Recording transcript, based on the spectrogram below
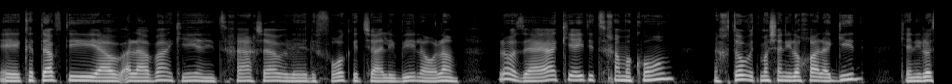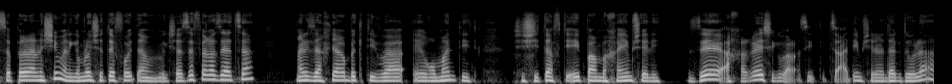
אה, כתבתי על אהבה כי אני צריכה עכשיו לפרוק את שעל ליבי לעולם. לא, זה היה כי הייתי צריכה מקום לכתוב את מה שאני לא יכולה להגיד, כי אני לא אספר לאנשים, אני גם לא אשתף אותם. וכשהספר הזה יצא, היה לזה הכי הרבה כתיבה אה, רומנטית ששיתפתי אי פעם בחיים שלי. זה אחרי שכבר עשיתי צעדים של ילדה גדולה,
